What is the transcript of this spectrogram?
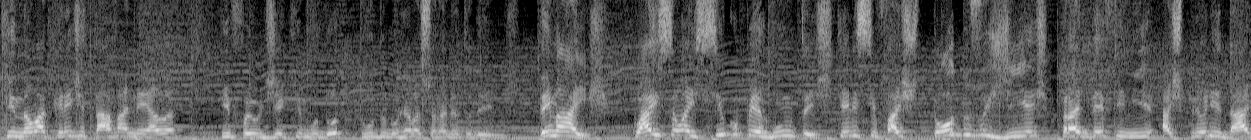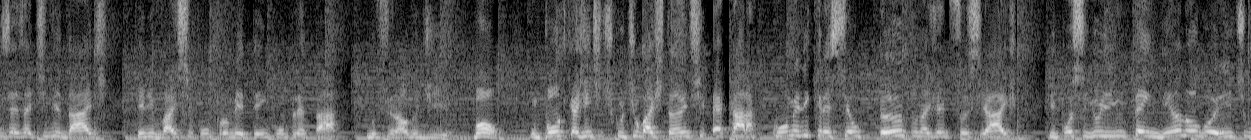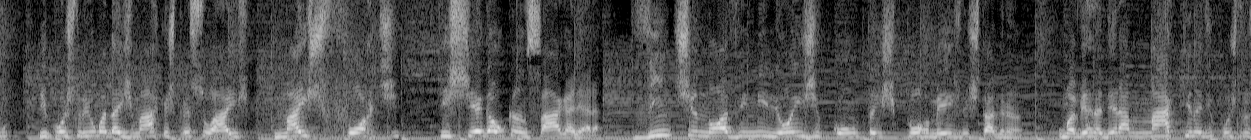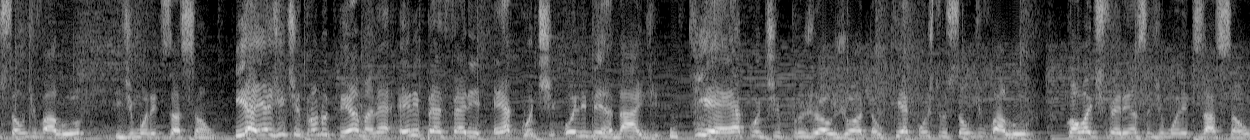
que não acreditava nela e foi o dia que mudou tudo no relacionamento deles. Tem mais! Quais são as cinco perguntas que ele se faz todos os dias para definir as prioridades e as atividades que ele vai se comprometer em completar no final do dia? Bom, um ponto que a gente discutiu bastante é, cara, como ele cresceu tanto nas redes sociais e conseguiu ir entendendo o algoritmo e construir uma das marcas pessoais mais forte que chega a alcançar, galera, 29 milhões de contas por mês no Instagram uma verdadeira máquina de construção de valor e de monetização. E aí a gente entrou no tema, né? Ele prefere equity ou liberdade? O que é equity para o Joel J? O que é construção de valor? Qual a diferença de monetização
